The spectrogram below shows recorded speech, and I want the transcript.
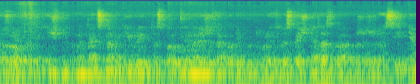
розробка технічної документації на будівлі та споруди мережі закладів культури, забезпечення засобів пожежогасіння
